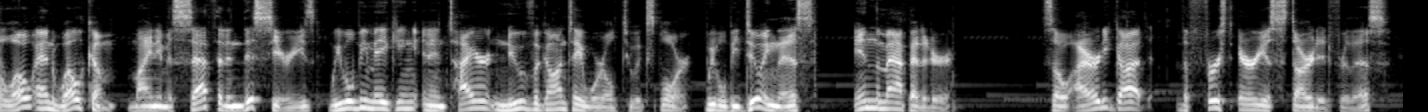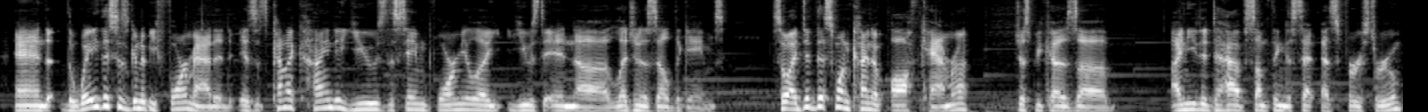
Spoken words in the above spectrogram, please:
Hello and welcome. My name is Seth, and in this series, we will be making an entire new Vagante world to explore. We will be doing this in the map editor. So I already got the first area started for this, and the way this is going to be formatted is it's kind of kind of use the same formula used in uh, Legend of Zelda games. So I did this one kind of off camera, just because uh, I needed to have something to set as first room.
